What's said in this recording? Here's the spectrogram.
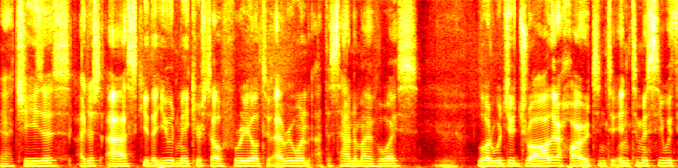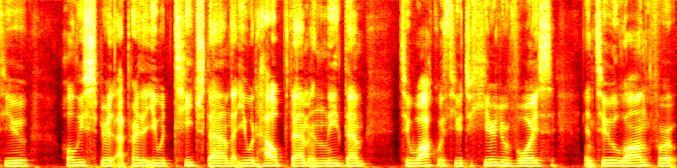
Yeah, Jesus, I just ask you that you would make yourself real to everyone at the sound of my voice. Lord, would you draw their hearts into intimacy with you? Holy Spirit, I pray that you would teach them, that you would help them and lead them to walk with you, to hear your voice, and to long for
